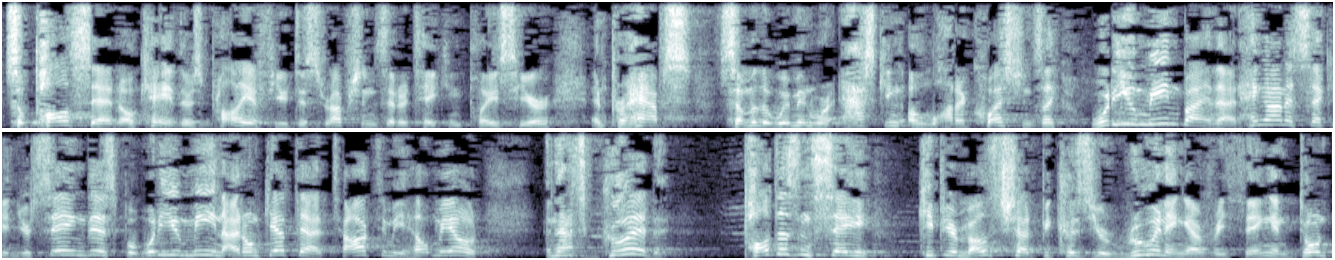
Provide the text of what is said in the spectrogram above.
So Paul said, okay, there's probably a few disruptions that are taking place here, and perhaps some of the women were asking a lot of questions. Like, what do you mean by that? Hang on a second, you're saying this, but what do you mean? I don't get that. Talk to me, help me out. And that's good. Paul doesn't say, keep your mouth shut because you're ruining everything and don't,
